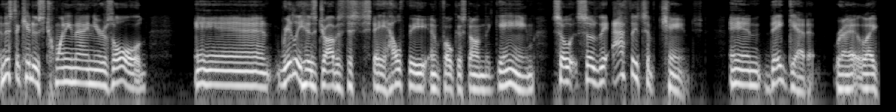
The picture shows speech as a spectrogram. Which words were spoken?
And this is a kid who's 29 years old. And really his job is just to stay healthy and focused on the game. So, so the athletes have changed and they get it, right? Like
